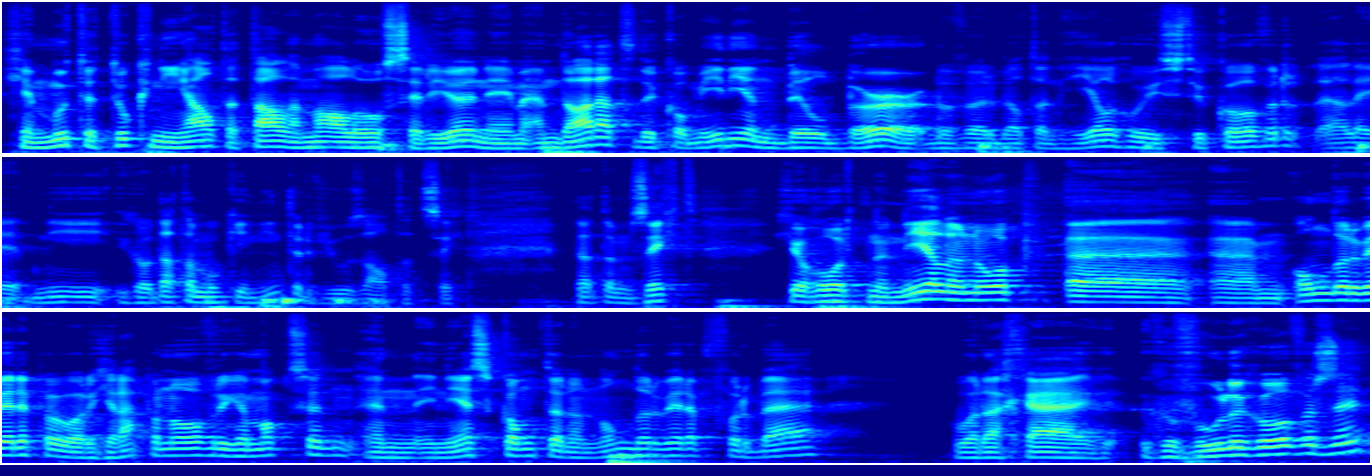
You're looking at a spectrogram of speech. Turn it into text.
Je moet het ook niet altijd allemaal heel serieus nemen. En daar had de comedian Bill Burr bijvoorbeeld een heel goed stuk over. Allee, niet, dat hem ook in interviews altijd zegt. Dat hem zegt, je hoort een hele hoop ehm, onderwerpen waar grappen over gemaakt zijn. En ineens komt er een onderwerp voorbij waar dat jij gevoelig over bent.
